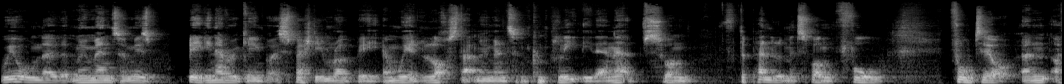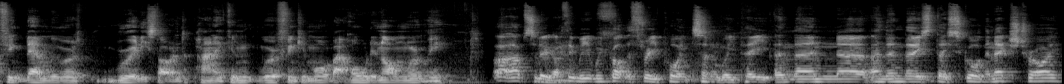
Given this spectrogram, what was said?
we all know that momentum is big in every game, but especially in rugby, and we had lost that momentum completely then. That swung, the pendulum had swung full full tilt, and I think then we were really starting to panic, and we were thinking more about holding on, weren't we? Oh, absolutely. I think we, we got the three points, hadn't we, Pete? And then uh, and then they they scored the next try,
